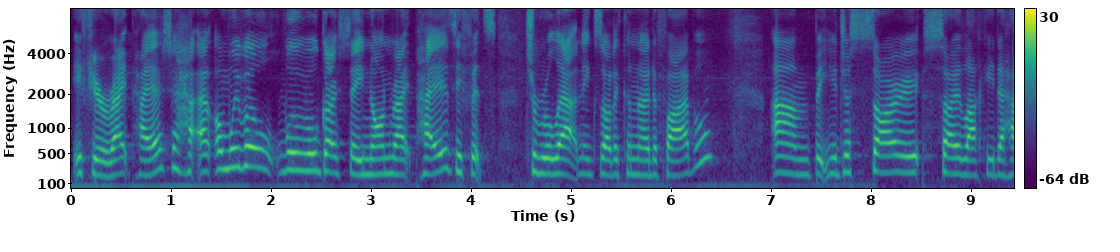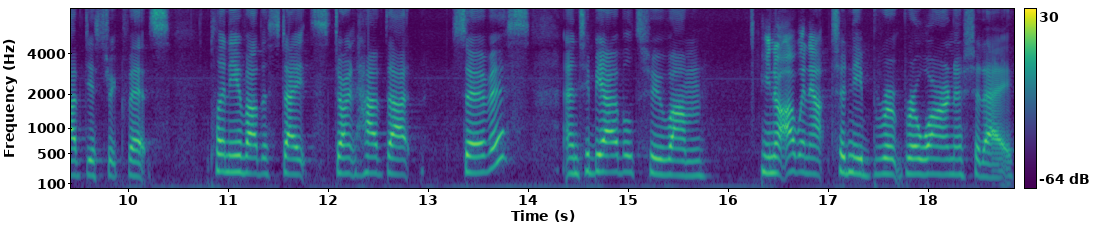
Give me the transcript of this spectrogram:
if you're a ratepayer, and we will, we will go see non-rate payers if it's to rule out an exotic or notifiable. Um, but you're just so, so lucky to have district vets. Plenty of other states don't have that service. And to be able to, um, you know, I went out to near Brewarrina today.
